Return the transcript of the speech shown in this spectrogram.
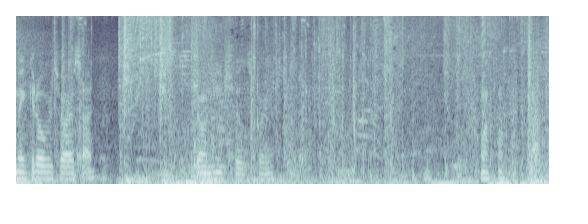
make it over to our side? Throwing heat shields for you.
